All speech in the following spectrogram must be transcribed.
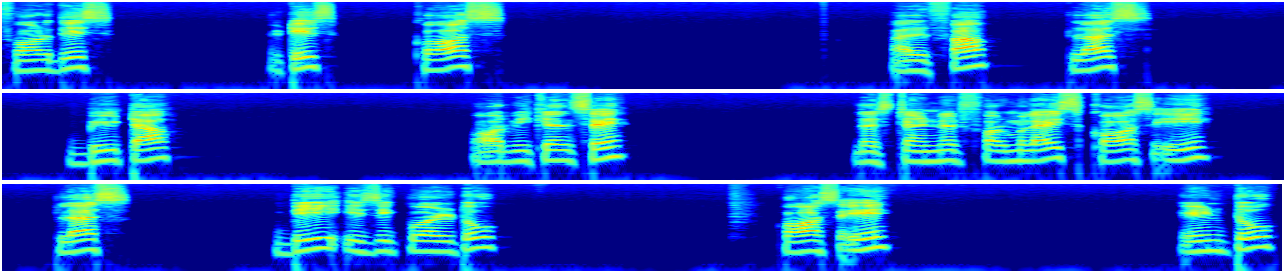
for this. It is cos alpha plus beta or we can say the standard formula is cos A plus B is equal to cos A into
